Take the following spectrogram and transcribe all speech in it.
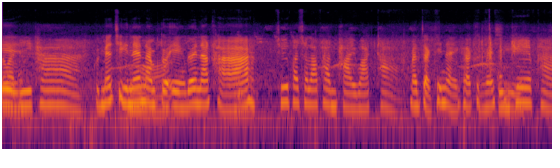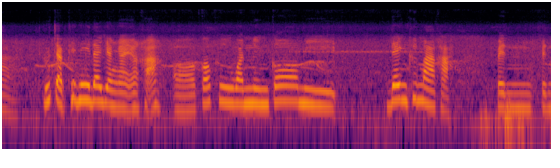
สวัสดีค่ะ คุณแม่ชีคุณหมอแนะนำตัวเองด้วยนะคะ ชื่อพัชรพันธ์ภายวัดค่ะมาจากที่ไหนคะคุณแม่กชีรุงเทพค่ะรู้จักที่นี่ได้ยังไงอะคะอ๋อก็คือวันหนึ่งก็มีเด้งขึ้นมาค่ะ เป็นเป็น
